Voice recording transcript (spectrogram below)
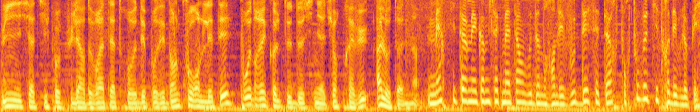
Une initiative populaire devrait être déposée dans le courant de l'été pour une récolte de signatures prévue à l'automne. Merci Tom et comme chaque matin, on vous donne rendez-vous dès 7h pour tous vos titres développés.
